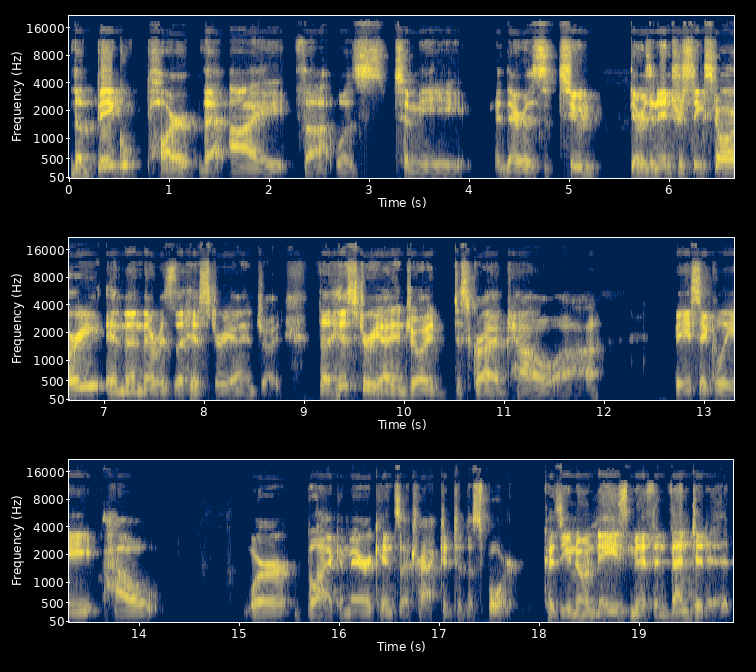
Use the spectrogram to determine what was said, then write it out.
the big part that I thought was to me, there was two. There was an interesting story, and then there was the history I enjoyed. The history I enjoyed described how uh, basically how were Black Americans attracted to the sport because you know Naismith invented it.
